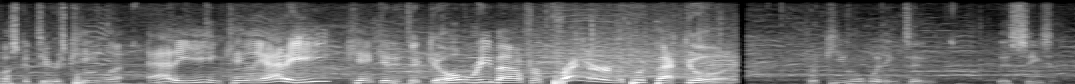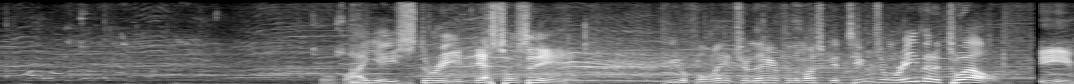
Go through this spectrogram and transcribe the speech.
Musketeers, Kayla Addy, and Kayla Addy can't get it to go. Rebound for Prenger, the putback good for Keela Whittington this season. Ovalle's three nestles in. Beautiful answer there for the Musketeers, and we're even at 12. Team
